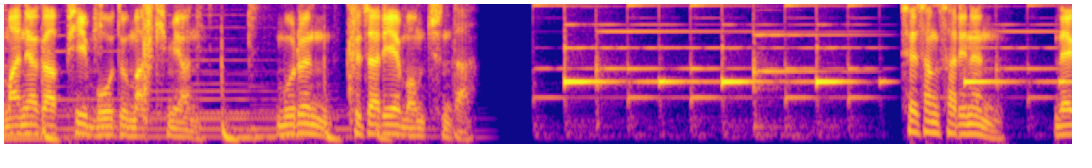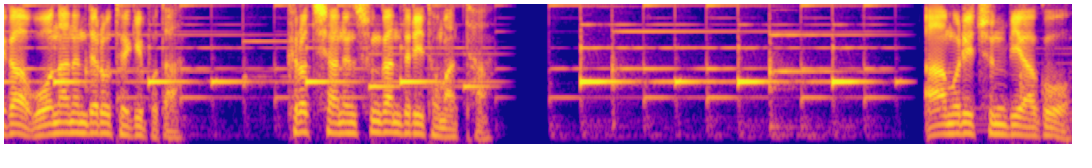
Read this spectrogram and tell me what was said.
만약 앞이 모두 막히면 물은 그 자리에 멈춘다. 세상살이는 내가 원하는 대로 되기보다 그렇지 않은 순간들이 더 많다. 아무리 준비하고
